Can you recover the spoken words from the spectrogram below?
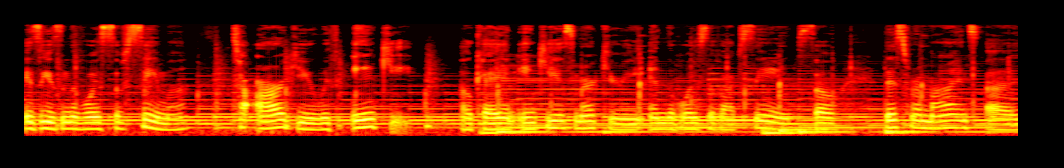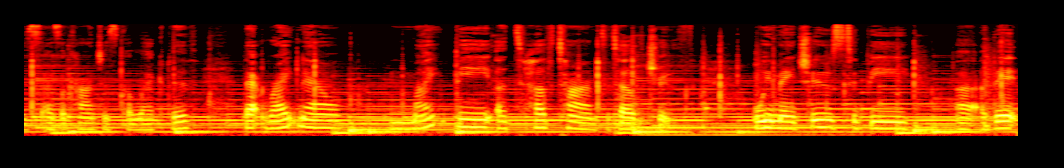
is using the voice of Seema to argue with Enki, Okay, and Enki is Mercury in the voice of Absin. So this reminds us as a conscious collective that right now might be a tough time to tell the truth. We may choose to be uh, a bit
